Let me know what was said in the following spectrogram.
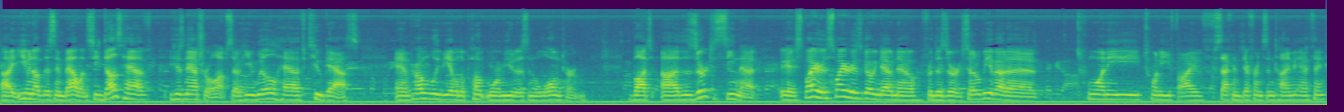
uh, even up this imbalance. He does have his natural up, so he will have two gas, and probably be able to pump more mutas in the long term. But uh, the Zerg has seen that. Okay, Spire, Spire is going down now for the Zerg, so it'll be about a 20, 25 second difference in timing, I think.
